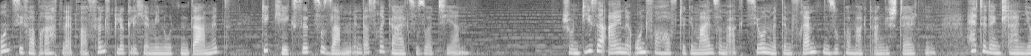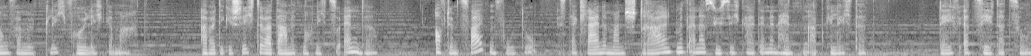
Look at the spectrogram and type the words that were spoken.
Und sie verbrachten etwa fünf glückliche Minuten damit, die Kekse zusammen in das Regal zu sortieren. Schon diese eine unverhoffte gemeinsame Aktion mit dem fremden Supermarktangestellten hätte den kleinen Jungen vermutlich fröhlich gemacht. Aber die Geschichte war damit noch nicht zu Ende. Auf dem zweiten Foto ist der kleine Mann strahlend mit einer Süßigkeit in den Händen abgelichtet. Dave erzählt dazu.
